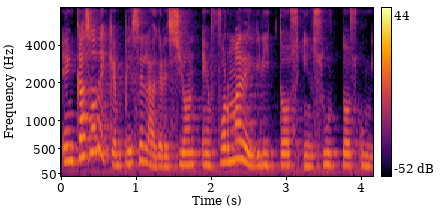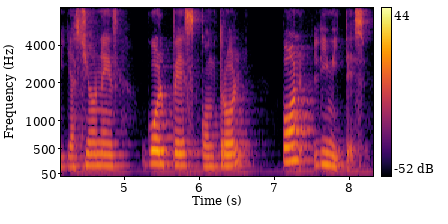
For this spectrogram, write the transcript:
En caso de que empiece la agresión en forma de gritos, insultos, humillaciones, golpes, control, pon límites.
